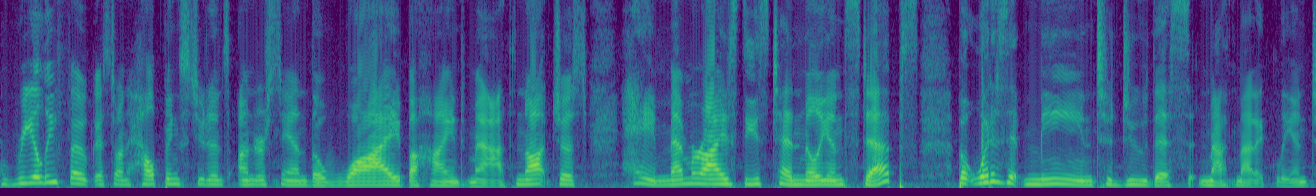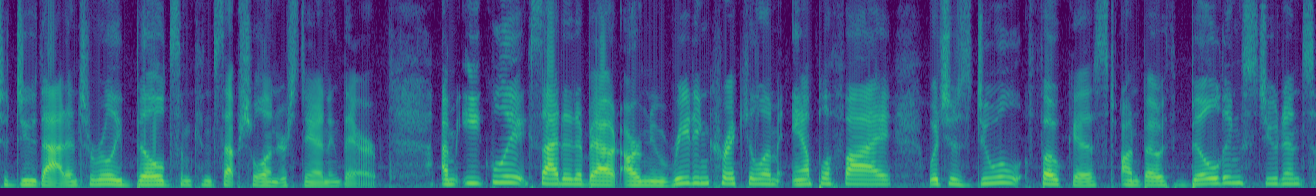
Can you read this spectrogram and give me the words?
really focused on helping students understand the why behind math, not just, hey, memorize these 10 million steps, but what does it mean to do this mathematically and to do that and to really build some conceptual understanding there. I'm equally excited about our new reading curriculum, Amplify, which is dual focused on both building students'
